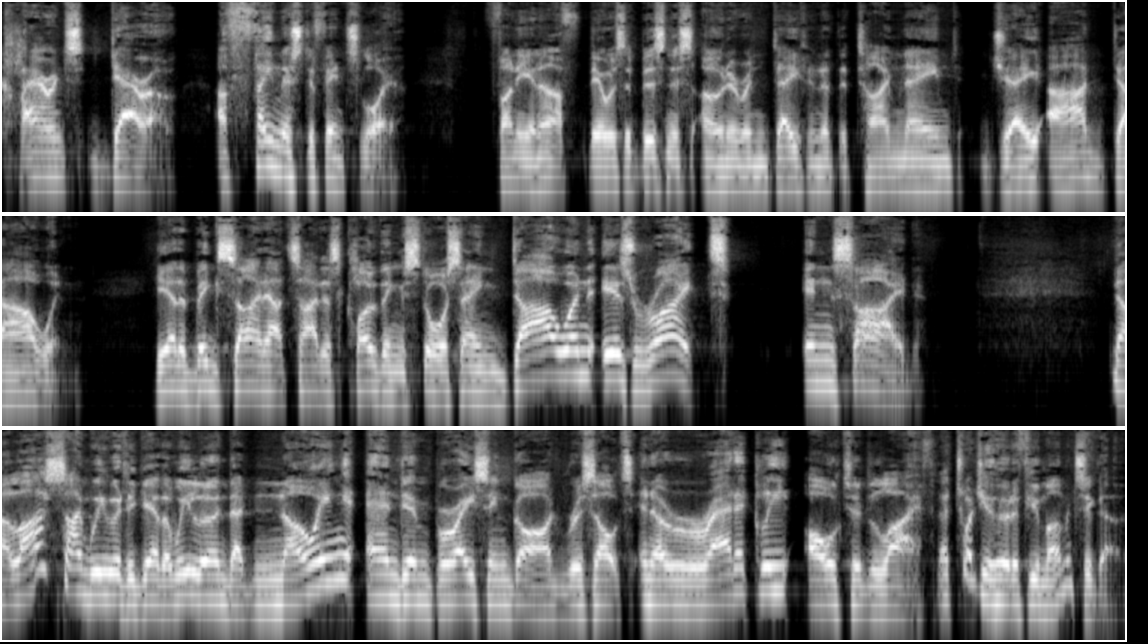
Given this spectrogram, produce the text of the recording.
Clarence Darrow, a famous defense lawyer. Funny enough, there was a business owner in Dayton at the time named J.R. Darwin. He had a big sign outside his clothing store saying, Darwin is right inside. Now, last time we were together, we learned that knowing and embracing God results in a radically altered life. That's what you heard a few moments ago.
